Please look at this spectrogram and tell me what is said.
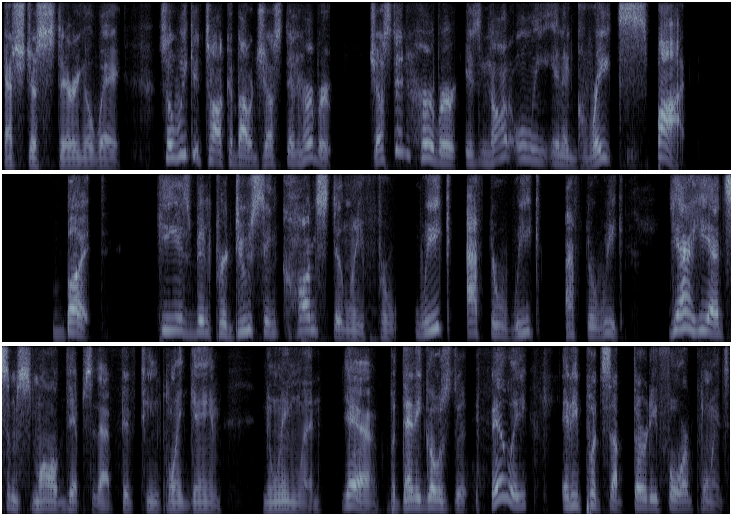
That's just staring away. So we could talk about Justin Herbert. Justin Herbert is not only in a great spot, but he has been producing constantly for week after week after week. Yeah, he had some small dips of that 15 point game, New England. Yeah, but then he goes to Philly and he puts up 34 points.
